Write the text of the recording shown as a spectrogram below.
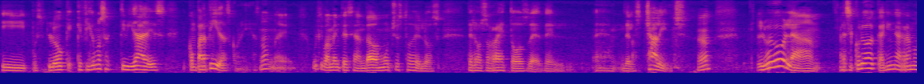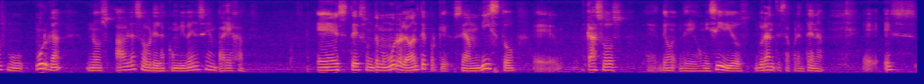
y pues luego que, que fijemos actividades compartidas con ellas. ¿no? últimamente se han dado mucho esto de los, de los retos, de, eh, los challenge. Luego la, la, psicóloga Karina Ramos Murga nos habla sobre la convivencia en pareja. Este es un tema muy relevante porque se han visto eh, casos eh, de, de, homicidios durante esta cuarentena. es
